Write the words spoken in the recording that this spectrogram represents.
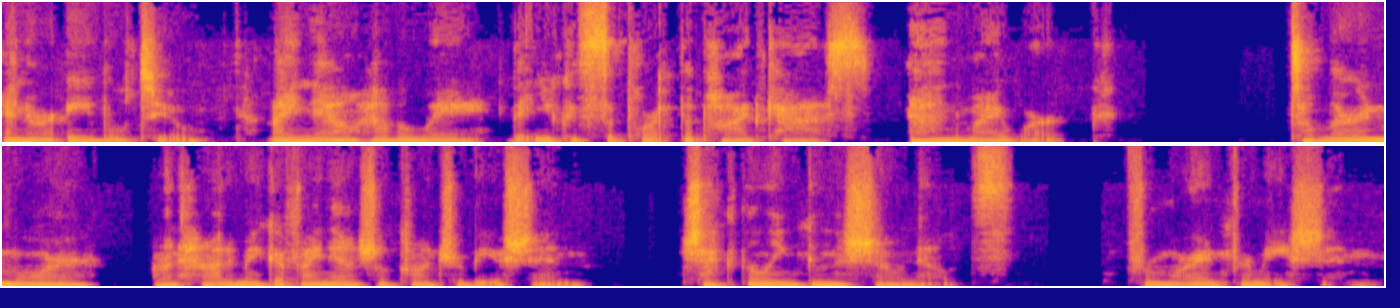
and are able to, I now have a way that you could support the podcast and my work. To learn more on how to make a financial contribution, check the link in the show notes for more information.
